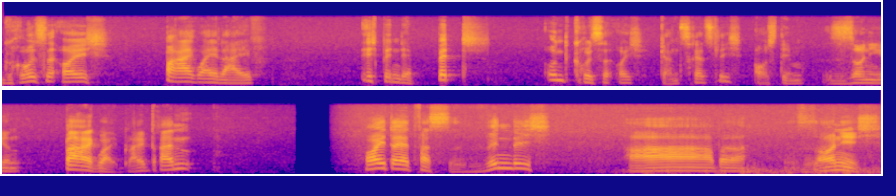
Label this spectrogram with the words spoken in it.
Grüße euch, Paraguay Live. Ich bin der Pitt und grüße euch ganz herzlich aus dem sonnigen Paraguay. Bleibt dran. Heute etwas windig, aber sonnig.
